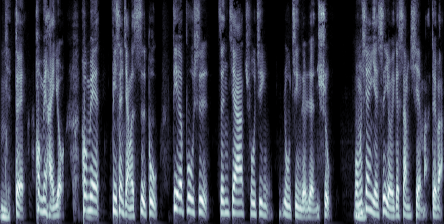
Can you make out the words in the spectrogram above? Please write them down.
嗯，对，后面还有，后面必胜讲了四步，第二步是增加出境入境的人数，我们现在也是有一个上限嘛，对吧？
